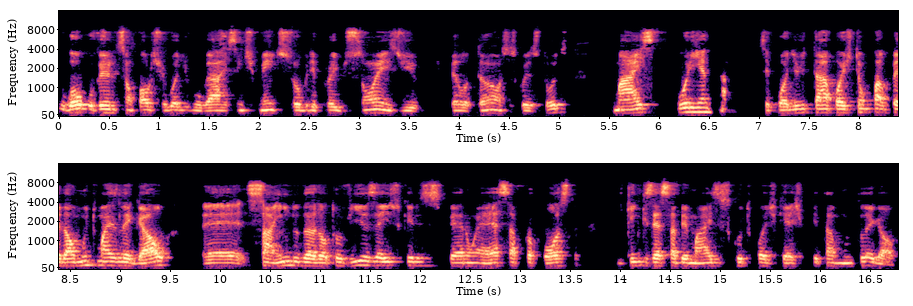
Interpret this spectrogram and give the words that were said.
igual o governo de São Paulo chegou a divulgar recentemente sobre proibições de, de pelotão, essas coisas todas, mas orientar. Você pode evitar, pode ter um pedal muito mais legal é, saindo das autovias, é isso que eles esperam, é essa a proposta. E quem quiser saber mais, escuta o podcast, porque está muito legal.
